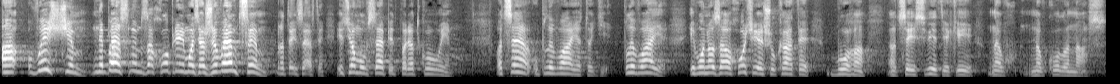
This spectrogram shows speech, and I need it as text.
А вищим небесним захоплюємося, живемо цим, брати і сестри, і цьому все підпорядковуємо. Оце впливає тоді. впливає. І воно заохочує шукати Бога, цей світ, який навколо нас.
